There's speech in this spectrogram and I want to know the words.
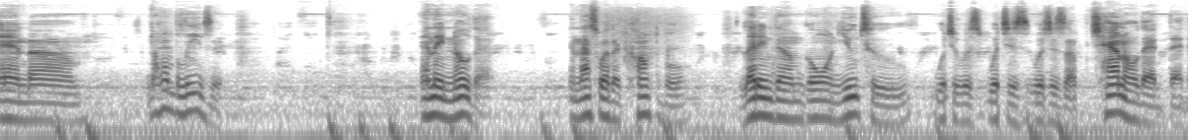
And um, no one believes it. And they know that. And that's why they're comfortable letting them go on YouTube, which was which is which is a channel that that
